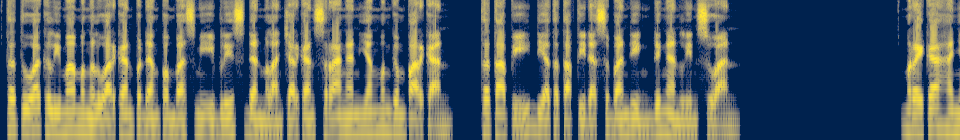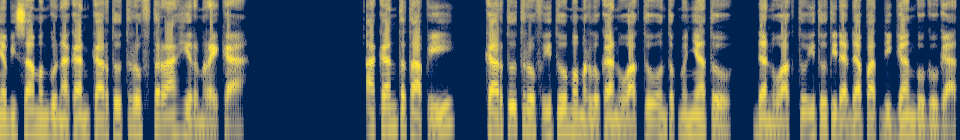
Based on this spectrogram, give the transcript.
Tetua kelima mengeluarkan pedang pembasmi iblis dan melancarkan serangan yang menggemparkan, tetapi dia tetap tidak sebanding dengan Lin Xuan. Mereka hanya bisa menggunakan kartu truf terakhir mereka. Akan tetapi, kartu truf itu memerlukan waktu untuk menyatu, dan waktu itu tidak dapat diganggu-gugat.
